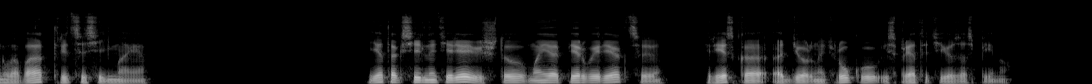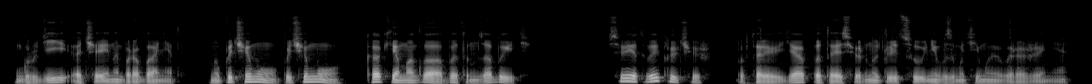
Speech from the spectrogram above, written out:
Глава 37. Я так сильно теряюсь, что моя первая реакция – резко отдернуть руку и спрятать ее за спину. Груди отчаянно барабанит. Ну почему, почему? Как я могла об этом забыть? «Свет выключишь?» – повторяю я, пытаясь вернуть лицу невозмутимое выражение.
